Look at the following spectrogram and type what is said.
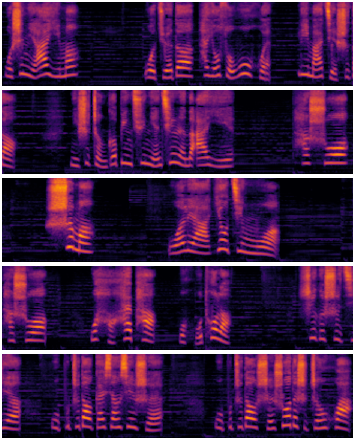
我是你阿姨吗？”我觉得他有所误会，立马解释道。你是整个病区年轻人的阿姨，他说：“是吗？”我俩又静默。他说：“我好害怕，我糊涂了。这个世界，我不知道该相信谁，我不知道谁说的是真话。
